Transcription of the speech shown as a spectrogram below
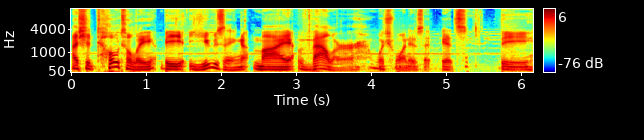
I should totally be using my valor. Which one is it? It's the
